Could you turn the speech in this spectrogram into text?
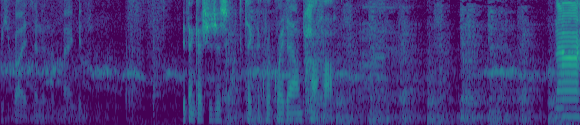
We should probably send in the package. You think I should just take the quick way down? Haha. Nah.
